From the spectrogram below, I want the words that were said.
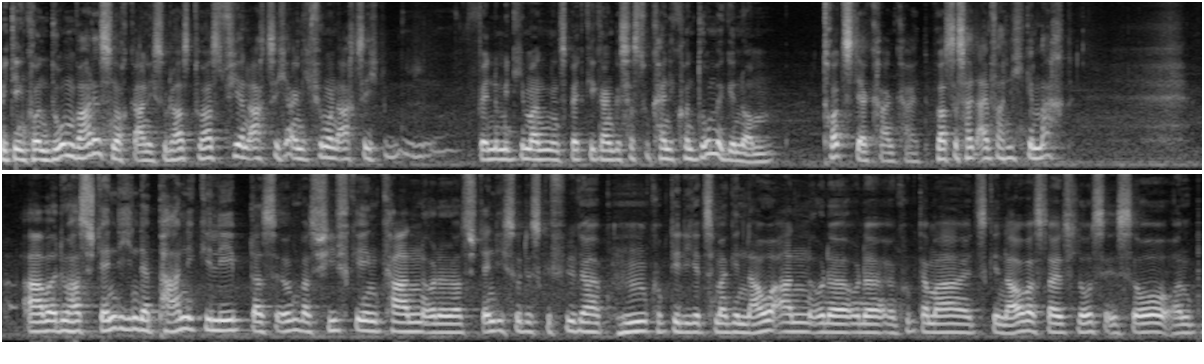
Mit den Kondomen war das noch gar nicht so. Du hast, du hast 84, eigentlich 85, wenn du mit jemandem ins Bett gegangen bist, hast du keine Kondome genommen. Trotz der Krankheit. Du hast es halt einfach nicht gemacht. Aber du hast ständig in der Panik gelebt, dass irgendwas schiefgehen kann oder du hast ständig so das Gefühl gehabt, hm, guck dir die jetzt mal genau an oder, oder äh, guck da mal jetzt genau, was da jetzt los ist. So. Und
